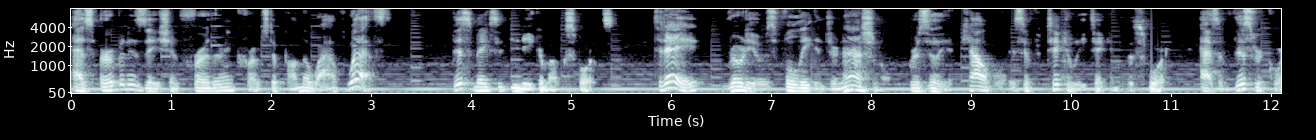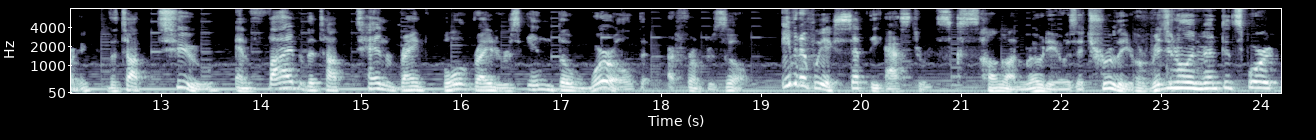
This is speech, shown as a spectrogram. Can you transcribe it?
as urbanization further encroached upon the Wild West. This makes it unique among sports. Today, rodeo is fully international. Brazilian cowboys have particularly taken to the sport. As of this recording, the top two and five of the top 10 ranked bull riders in the world are from Brazil. Even if we accept the asterisks hung on rodeo as a truly original invented sport,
